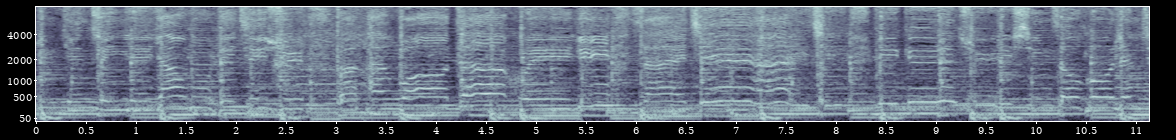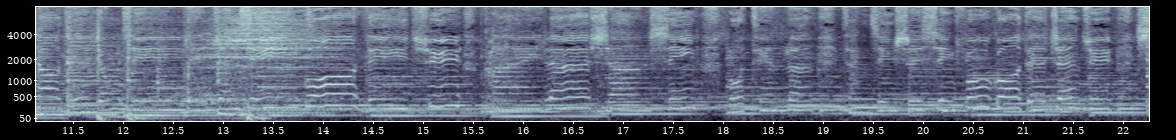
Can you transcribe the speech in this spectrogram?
红眼睛也要努力继续。晚安，我的回忆，再见幸福过的证据，时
